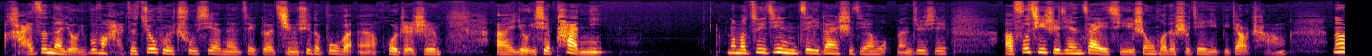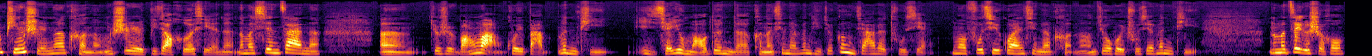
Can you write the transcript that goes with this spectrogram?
孩子呢有一部分孩子就会出现呢这个情绪的不稳，或者是，呃，有一些叛逆。那么最近这一段时间，我们就是。啊，夫妻之间在一起生活的时间也比较长，那么平时呢可能是比较和谐的，那么现在呢，嗯，就是往往会把问题以前有矛盾的，可能现在问题就更加的凸显，那么夫妻关系呢可能就会出现问题，那么这个时候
